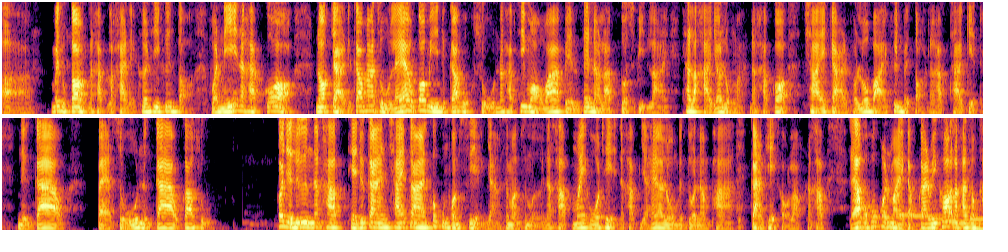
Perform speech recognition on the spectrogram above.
อ่า ไม่ถูกต้องนะครับ ราคาเนี่ยเคลื่อนที่ขึ้นต่อวันนี้นะครับ ก็นอกจาก 1950 แล้วก็มี 1960 นะครับ ที่มองว่าเป็นเส้นแนวรับตัว speed line ถ้าราคาย่อลงมานะครับ ก็ใช้การ follow buy ขึ้นไปต่อนะครับ target 1980 1990 ก็อย่าลืมนะครับ เทรดด้วยการใช้การควบคุมความเสี่ยงอย่างสม่ำเสมอนะครับ ไม่โอเวอร์เทรดนะครับ อย่าให้อารมณ์เป็นตัวนำพาการเทรดของเรานะครับ แล้วพบกันใหม่กับการวิเคราะห์ราคาทองค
